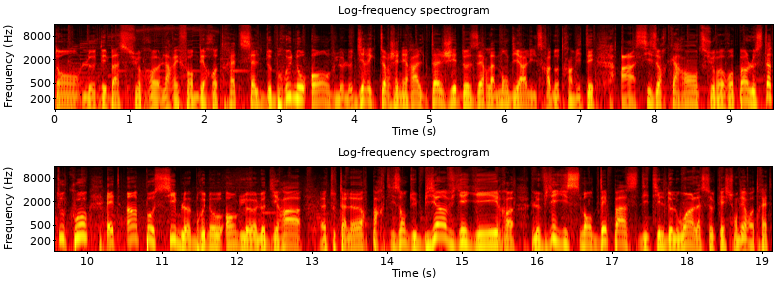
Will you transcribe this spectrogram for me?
dans le débat sur euh, la réforme des retraites, celle de Bruno Angle, le directeur général d'AG2R La Mondiale. Il sera notre invité à 6h40 sur Europe 1. Le statu quo est impossible, Bruno Angle le dira euh, tout à l'heure. Partisan du bien vieillir, le vieillissement dépasse, dit-il, de loin la seule question des retraites.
